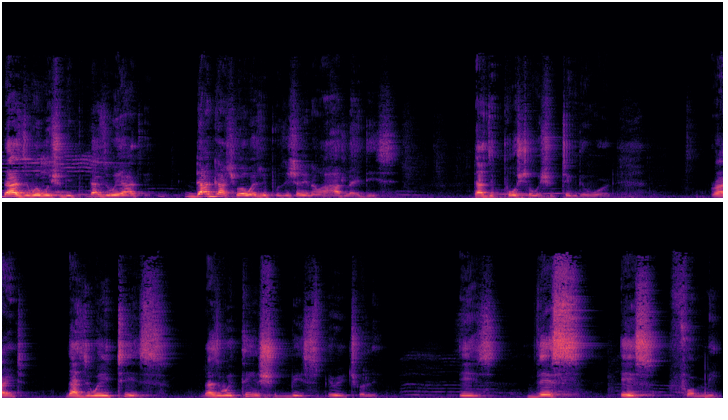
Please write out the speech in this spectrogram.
That's the way we should be. That's the way heart, dagger should always be positioned in our heart like this. That's the posture we should take the word, right? That's the way it is. That's the way things should be spiritually. Is this is for me?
